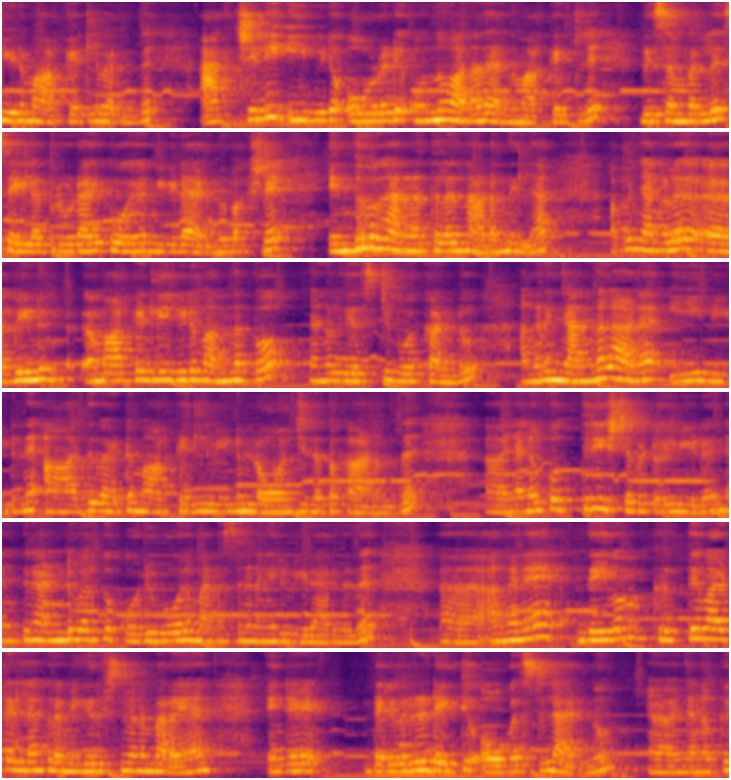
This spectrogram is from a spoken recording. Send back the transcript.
വീട് മാർക്കറ്റിൽ വരുന്നത്. ആക്ച്വലി ഈ വീട് ഓൾറെഡി ഒന്ന് വന്നതായിരുന്നു മാർക്കറ്റിൽ ഡിസംബറിൽ സെയിൽ അപ്രൂവ്ഡായി പോയ വീടായിരുന്നു. പക്ഷേ എന്തോ കാരണത്തിൽ നടന്നില്ല. അപ്പോൾ ഞങ്ങൾ വീണ്ടും മാർക്കറ്റിൽ ഈ വീട് വന്നപ്പോൾ ഞങ്ങൾ ജസ്റ്റ് പോയി കണ്ടു. അങ്ങനെ ഞങ്ങളാണ് ഈ വീടിനെ ആദ്യമായിട്ട് മാർക്കറ്റിൽ വീണ്ടും ലോഞ്ച് ചെയ്തപ്പോൾ കാണുന്നത്. ഞങ്ങൾക്ക് ഒത്തിരി ഇഷ്ടപ്പെട്ടു ഈ വീട്. ഞങ്ങൾക്ക് രണ്ടുപേർക്കും ഒരുപോലെ മനസ്സിനിണങ്ങിയ ഒരു വീടായിരുന്നത് അങ്ങനെ ദൈവം കൃത്യമായിട്ടെല്ലാം ക്രമീകരിച്ചു വേണം പറയാൻ. എന്റെ ഡെലിവറി ഡേറ്റ് ഓഗസ്റ്റിലായിരുന്നു. ഞങ്ങൾക്ക്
